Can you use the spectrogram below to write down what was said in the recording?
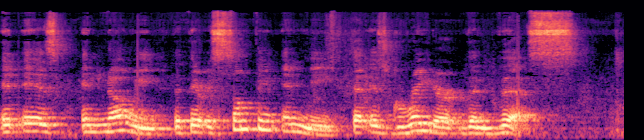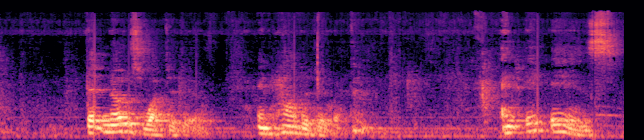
It is in knowing that there is something in me that is greater than this, that knows what to do and how to do it. And it is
